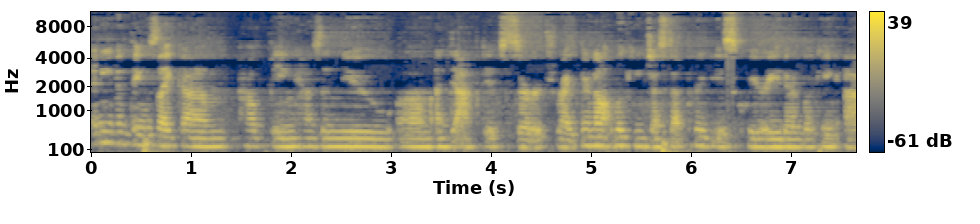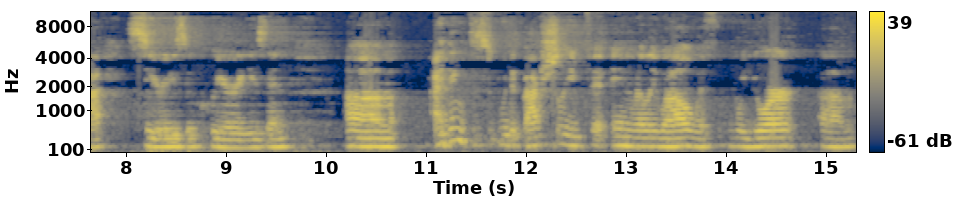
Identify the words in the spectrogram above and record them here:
and even things like um, how Bing has a new um, adaptive search, right? They're not looking just at previous query; they're looking at series of queries, and um, I think this would actually fit in really well with, with your um,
